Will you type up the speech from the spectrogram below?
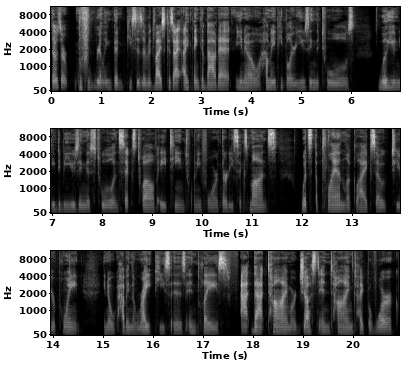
those are really good pieces of advice because I, I think about it, you know, how many people are using the tools? Will you need to be using this tool in 6, 12, 18, 24, 36 months? What's the plan look like? So, to your point, you know, having the right pieces in place at that time or just in time type of work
